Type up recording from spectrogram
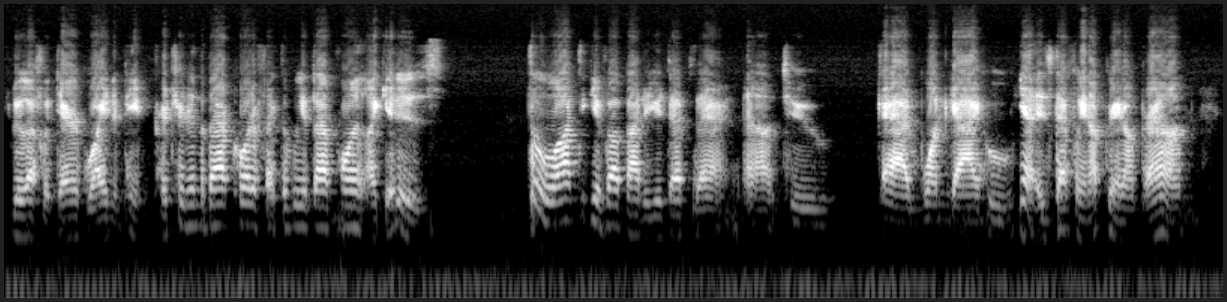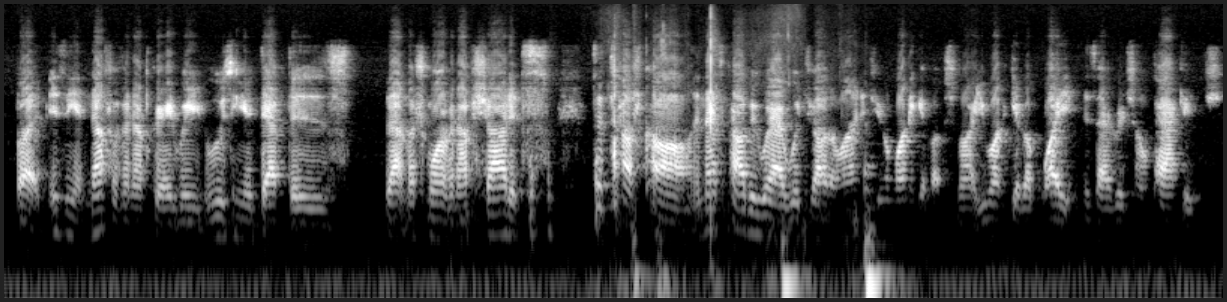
You'd be left with Derrick White and Payton Pritchard in the backcourt effectively at that point. Like, it is it's a lot to give up out of your depth there uh, to add one guy who, yeah, is definitely an upgrade on Brown, but is he enough of an upgrade where losing your depth is that much more of an upshot? It's it's a tough call, and that's probably where I would draw the line. If you don't want to give up Smart, you want to give up White as that original package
